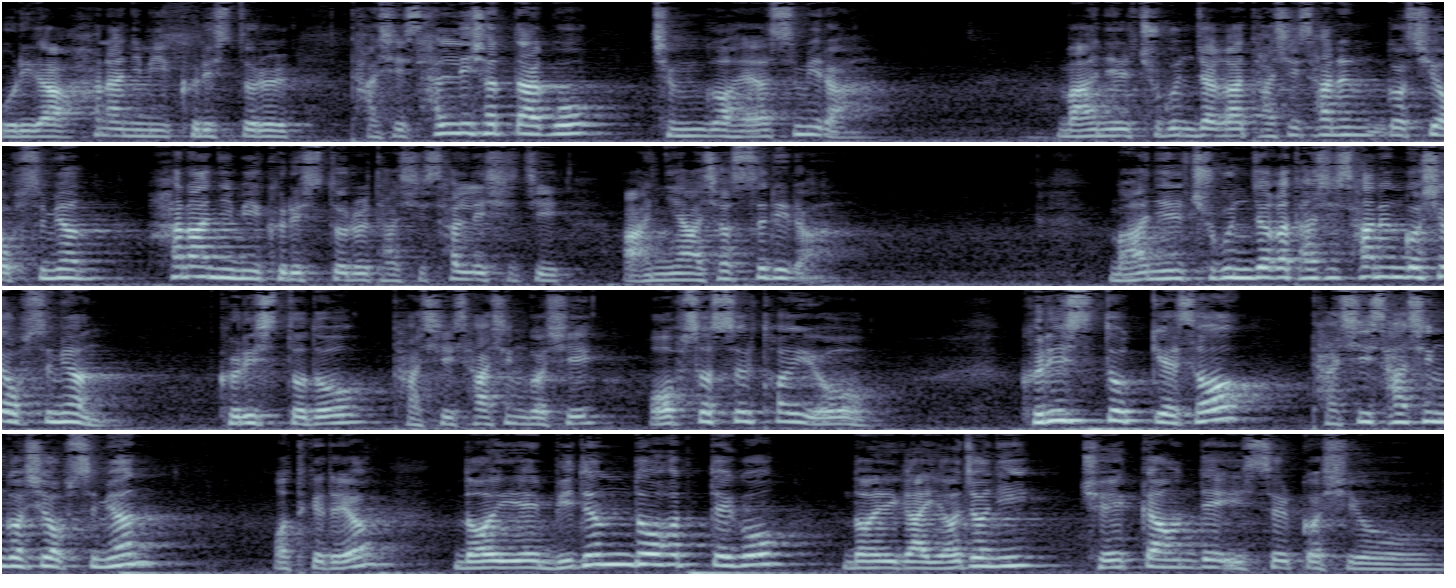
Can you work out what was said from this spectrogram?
우리가 하나님이 그리스도를 다시 살리셨다고 증거하였습니다. 만일 죽은 자가 다시 사는 것이 없으면 하나님이 그리스도를 다시 살리시지 아니하셨으리라. 만일 죽은 자가 다시 사는 것이 없으면 그리스도도 다시 사신 것이 없었을 터이요. 그리스도께서 다시 사신 것이 없으면 어떻게 돼요? 너희의 믿음도 헛되고 너희가 여전히 죄 가운데 있을 것이요.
